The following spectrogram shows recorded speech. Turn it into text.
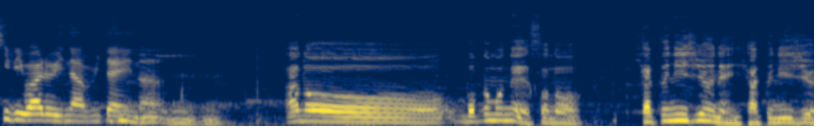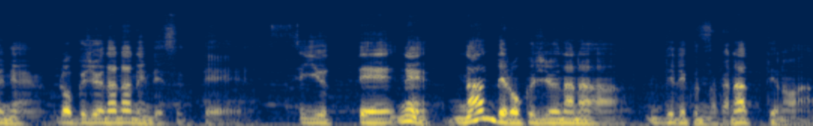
キリ悪いな、みたいな。うんうんうんうんあのー僕もねその120年120年67年ですって言ってねなんで67出てくるのかなっていうのは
